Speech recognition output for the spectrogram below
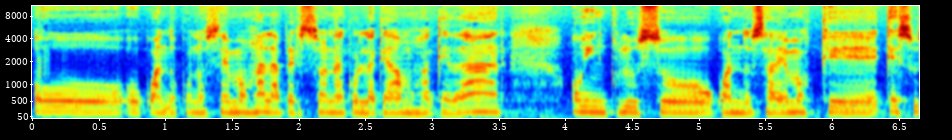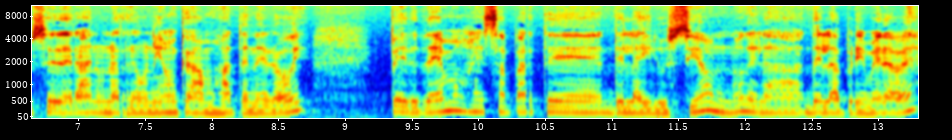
o, o, cuando conocemos a la persona con la que vamos a quedar, o incluso cuando sabemos qué, qué sucederá en una reunión que vamos a tener hoy, perdemos esa parte de la ilusión, ¿no? De la, de la primera vez.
